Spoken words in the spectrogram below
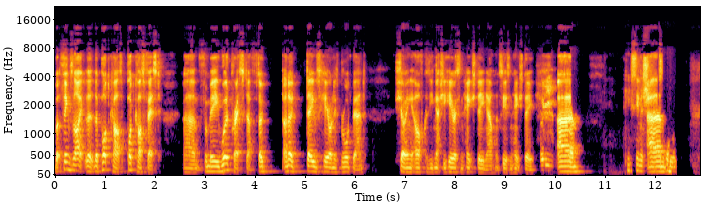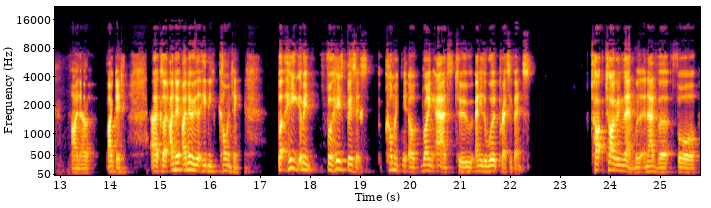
But things like the, the podcast podcast fest um, for me, WordPress stuff. So I know Dave's here on his broadband showing it off because you can actually hear us in HD now and see us in HD. Um, can you see the um, I know, I did, because uh, I, I, knew I knew that he'd be commenting, but he, I mean, for his business, commenting or running ads to any of the WordPress events, tar- targeting them with an advert for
